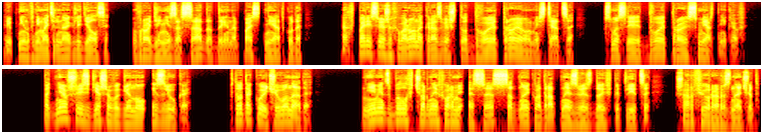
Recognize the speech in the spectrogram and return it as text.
Репнин внимательно огляделся. Вроде не засада, да и напасть неоткуда. А в паре свежих воронок разве что двое-трое уместятся. В смысле, двое-трое смертников. Поднявшись, Геша выглянул из люка. «Кто такой? Чего надо?» Немец был в черной форме СС с одной квадратной звездой в петлице. Шарфюрер, значит.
